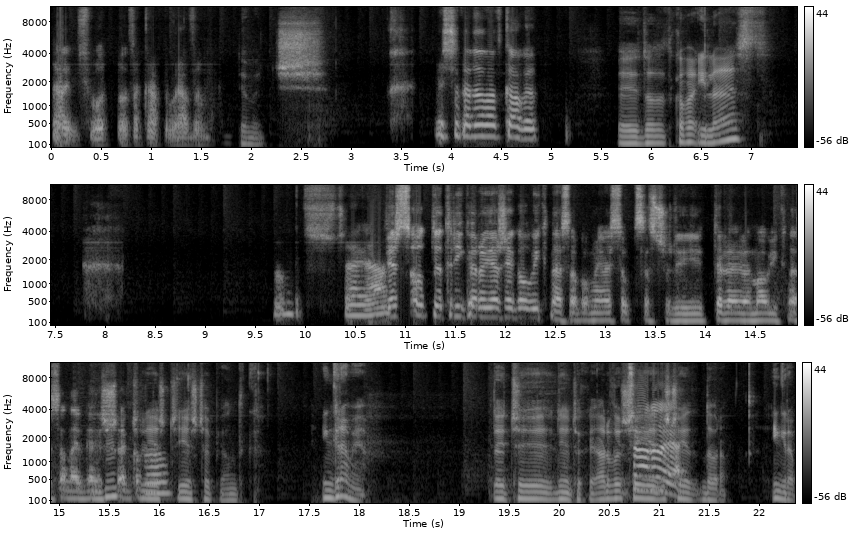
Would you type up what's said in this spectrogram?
Ale mi smutno za każdym razem. Damage. Jeszcze ten dodatkowy. Y, dodatkowe ile jest? Mam być szczera. Wiesz co, ty triggerujesz jego weaknessa, bo miałeś sukces, czyli tyle, ile ma weaknessa Mhm, największego. czyli jeszcze, jeszcze piątka. Ingramie. Y, Czy nie, czekaj, albo jeszcze, Czaruję. jeszcze jeden. Dobra. Ingram.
